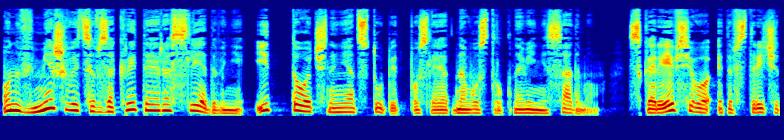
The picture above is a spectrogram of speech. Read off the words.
он вмешивается в закрытое расследование и точно не отступит после одного столкновения с Адамом. Скорее всего, эта встреча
